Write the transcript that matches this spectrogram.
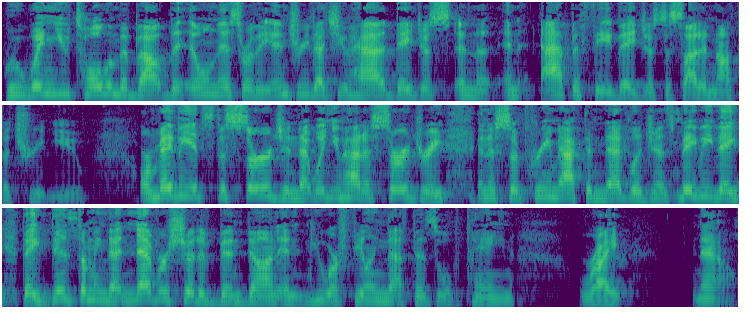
who when you told them about the illness or the injury that you had, they just, in, the, in apathy, they just decided not to treat you. Or maybe it's the surgeon that when you had a surgery in a supreme act of negligence, maybe they, they did something that never should have been done and you are feeling that physical pain right now.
